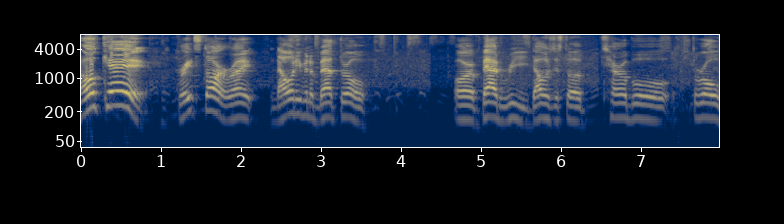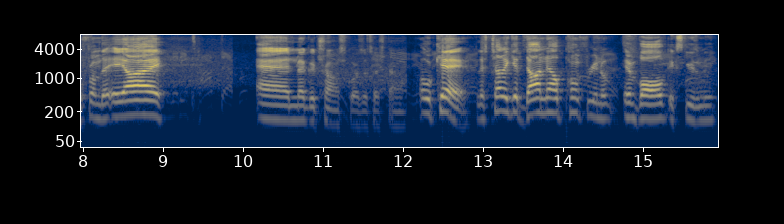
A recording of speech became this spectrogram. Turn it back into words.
Okay, great start, right? That wasn't even a bad throw or a bad read. That was just a terrible throw from the AI. And Megatron scores a touchdown. Okay, let's try to get Donnel Pumphrey involved. Excuse me.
